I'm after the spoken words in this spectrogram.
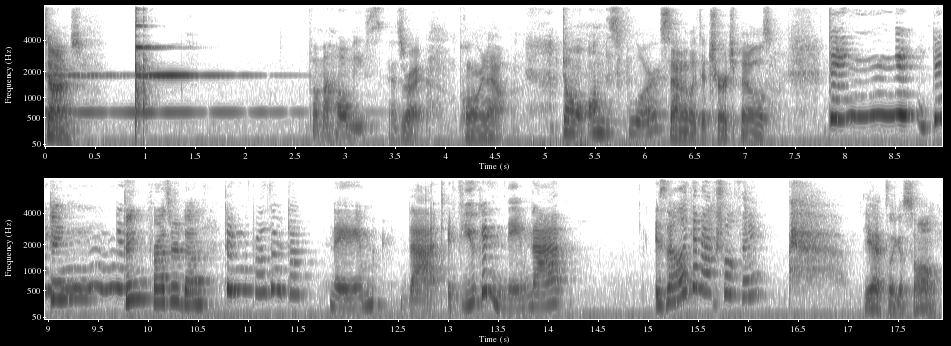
times. For my homies. That's right. Pouring out. Don't on this floor. Sounded like the church bells. Ding, ding, Ding, ding, fries are done. ding, brother, done. Name that. If you can name that, is that like an actual thing? Yeah, it's like a song.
